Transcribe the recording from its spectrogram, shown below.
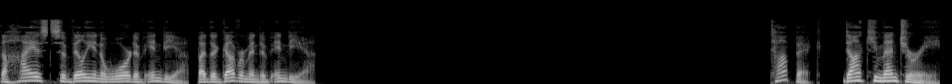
the highest civilian award of India, by the Government of India. Documentary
